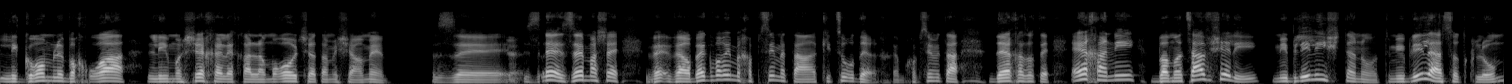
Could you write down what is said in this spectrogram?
לגרום לבחורה להימשך אליך למרות שאתה משעמם. זה, כן. זה, זה מה ש... ו- והרבה גברים מחפשים את הקיצור דרך. הם מחפשים את הדרך הזאת. איך אני, במצב שלי, מבלי להשתנות, מבלי לעשות כלום,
